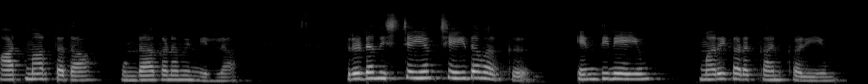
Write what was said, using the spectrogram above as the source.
ആത്മാർത്ഥത ഉണ്ടാകണമെന്നില്ല. ദൃഢനിശ്ചയം ചെയ്തവർക്ക് എന്തിനേയും മറികടക്കാൻ കഴിയും.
